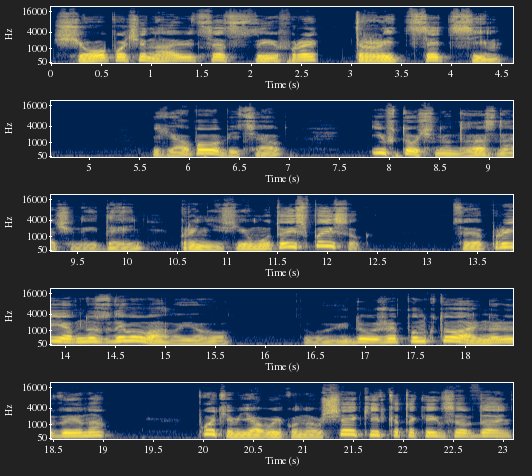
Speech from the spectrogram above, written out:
що починаються з цифри 37. Я пообіцяв і в точно зазначений день приніс йому той список. Це приємно здивувало його. Ви дуже пунктуальна людина. Потім я виконав ще кілька таких завдань,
